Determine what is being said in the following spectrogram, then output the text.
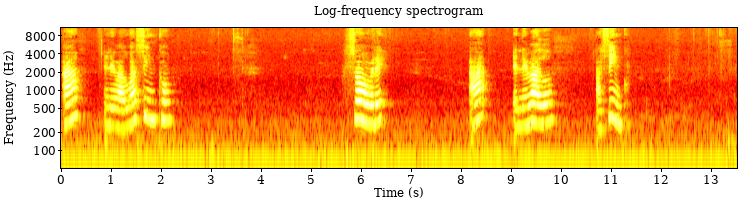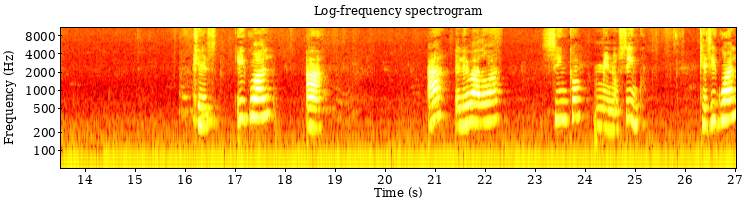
a elevado a 5 sobre a elevado a 5, que es igual a a elevado a 5 menos 5, que es igual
